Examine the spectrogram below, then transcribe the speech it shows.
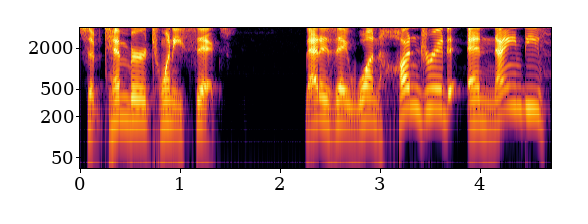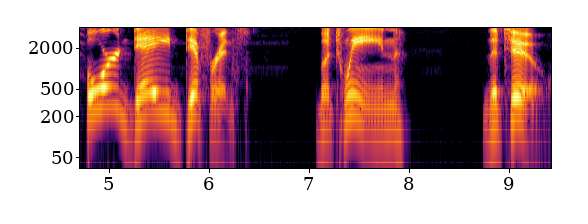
September 26th. That is a 194 day difference between the two.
